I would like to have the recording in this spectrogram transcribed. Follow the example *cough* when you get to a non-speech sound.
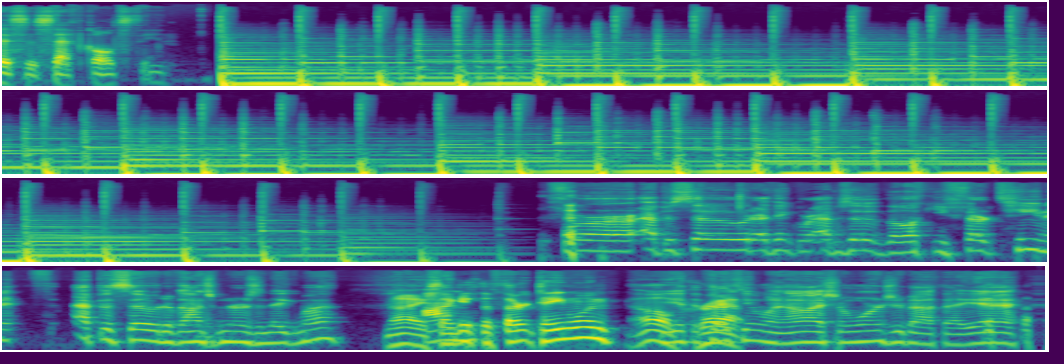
This is Seth Goldstein. For our episode, I think we're episode the lucky 13th episode of Entrepreneur's Enigma. Nice. i I'm- get the 13 one. Oh, you get the crap. 13 one. Oh, I should have warned you about that. Yeah. *laughs*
